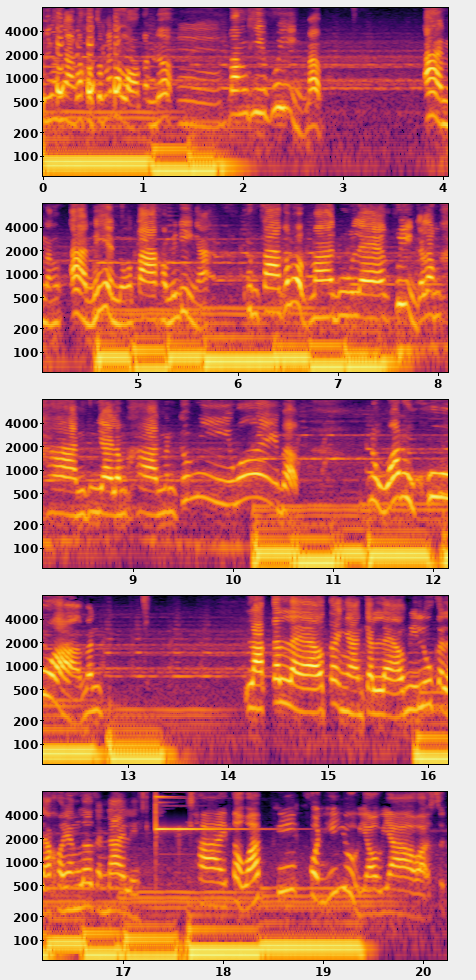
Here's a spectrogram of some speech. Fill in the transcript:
งๆงานแล้วเขาจะไม่ทะเลาะกันเด้ออืมบางทีผู้หญิงแบบ อ่านหนังอ่านไม่เห็นดวงตาเขาไม่ดีอย่างเงี้ยคุณตาก็แบบมาดูแลผู้หญิงก็ลำคาญ คุณยายลำคาญมันก็มีเว้ยแบบ หนูว่าทุกคู่อะมันรักกันแล้วแต่งงานกันแล้วมีลูกกันแล้วเขายังเลิกกันได้เลย ใช่แต่ว่าพี่คนที่อยู่ยาวๆอะสุด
